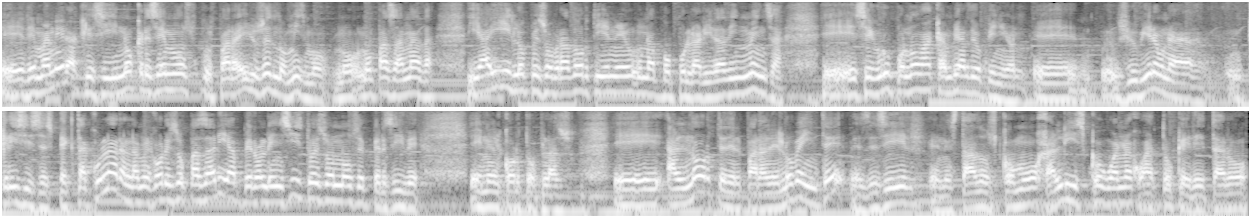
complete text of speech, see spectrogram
Eh, de manera que si no crecemos, pues para ellos es lo mismo, no, no pasa nada. Y ahí López Obrador tiene una popularidad inmensa. Eh, ese grupo no va a cambiar de opinión. si hubiera una crisis espectacular, a lo mejor eso pasaría, pero le insisto, eso no se percibe en el corto plazo. al norte del paralelo 20, es decir, en estados como Jalisco, Guanajuato, Querétaro,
